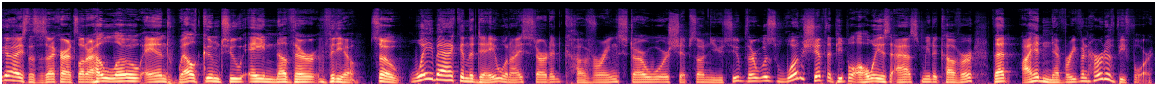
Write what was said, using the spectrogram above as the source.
guys, this is Eckhart's Ladder. Hello and welcome to another video. So, way back in the day when I started covering Star Wars ships on YouTube, there was one ship that people always asked me to cover that I had never even heard of before.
